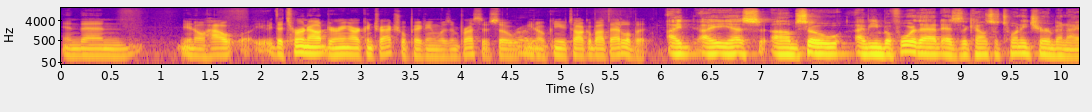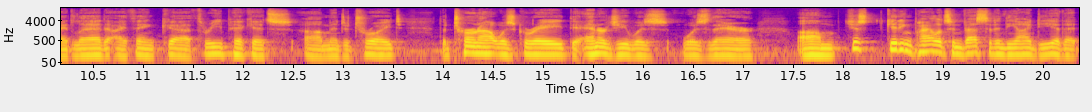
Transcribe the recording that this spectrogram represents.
and then you know how the turnout during our contractual picking was impressive. So right. you know, can you talk about that a little bit? I, I yes. Um, so I mean, before that, as the Council 20 chairman, I had led I think uh, three pickets um, in Detroit. The turnout was great. The energy was was there. Um, just getting pilots invested in the idea that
